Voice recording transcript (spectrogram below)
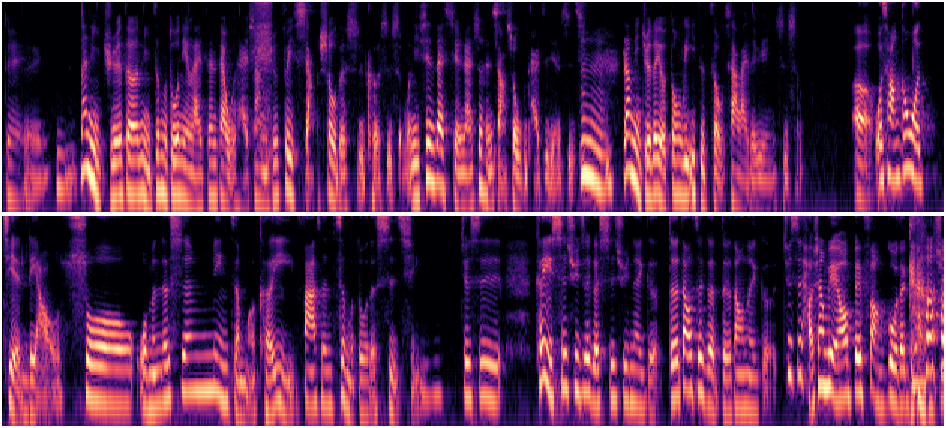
对。对，嗯，那你觉得你这么多年来站在舞台上，你觉得最享受的时刻是什么？你现在显然是很享受舞台这件事情，嗯，让你觉得有动力一直走下来的原因是什么？呃，我常跟我姐聊说，我们的生命怎么可以发生这么多的事情？就是可以失去这个，失去那个，得到这个，得到那个，就是好像没有要被放过的感觉。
